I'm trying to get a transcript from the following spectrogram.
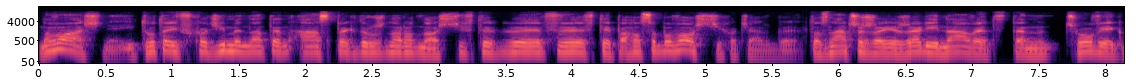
No właśnie, i tutaj wchodzimy na ten aspekt różnorodności w, typ, w, w, typach osobowości chociażby. To znaczy, że jeżeli nawet ten człowiek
